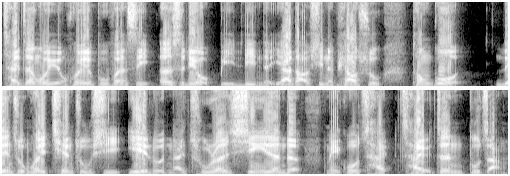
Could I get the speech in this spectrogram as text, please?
财政委员会的部分，是以二十六比零的压倒性的票数通过联总会前主席叶伦来出任新一任的美国财财政部长。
